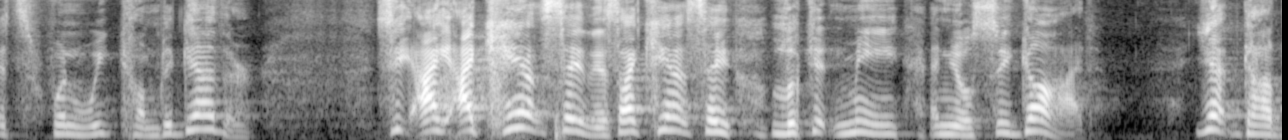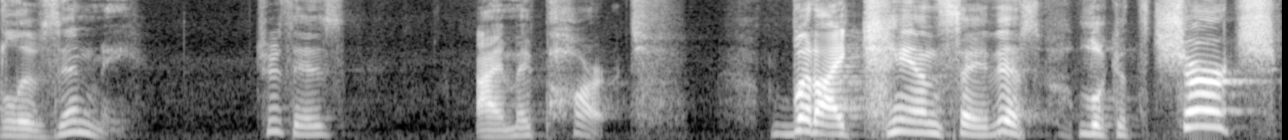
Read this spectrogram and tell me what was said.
It's when we come together. See, I, I can't say this. I can't say, look at me and you'll see God. Yet God lives in me. Truth is, I'm a part. But I can say this look at the church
